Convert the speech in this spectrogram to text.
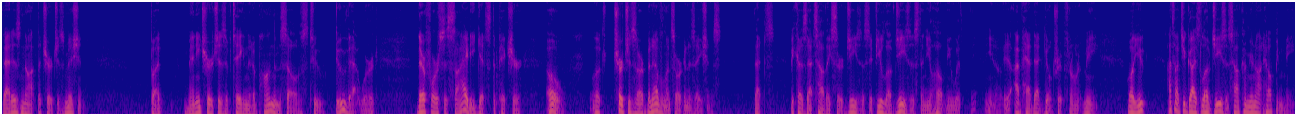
That is not the church's mission. But many churches have taken it upon themselves to do that work. Therefore, society gets the picture oh, well, churches are benevolence organizations. That's because that's how they serve Jesus. If you love Jesus, then you'll help me with, you know, I've had that guilt trip thrown at me. Well, you, I thought you guys loved Jesus. How come you're not helping me?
